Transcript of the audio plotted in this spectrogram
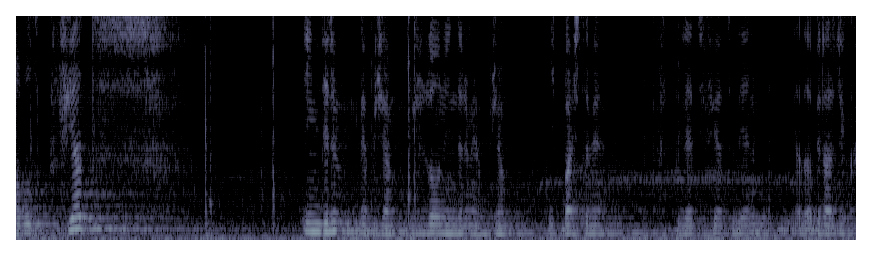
double fiyat indirim yapacağım. %10 indirim yapacağım. İlk başta bir bilet fiyatı diyelim ya da birazcık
